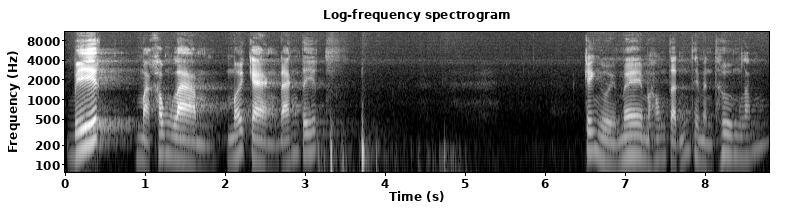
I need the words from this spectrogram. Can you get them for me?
Biết mà không làm mới càng đáng tiếc cái người mê mà không tỉnh thì mình thương lắm.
